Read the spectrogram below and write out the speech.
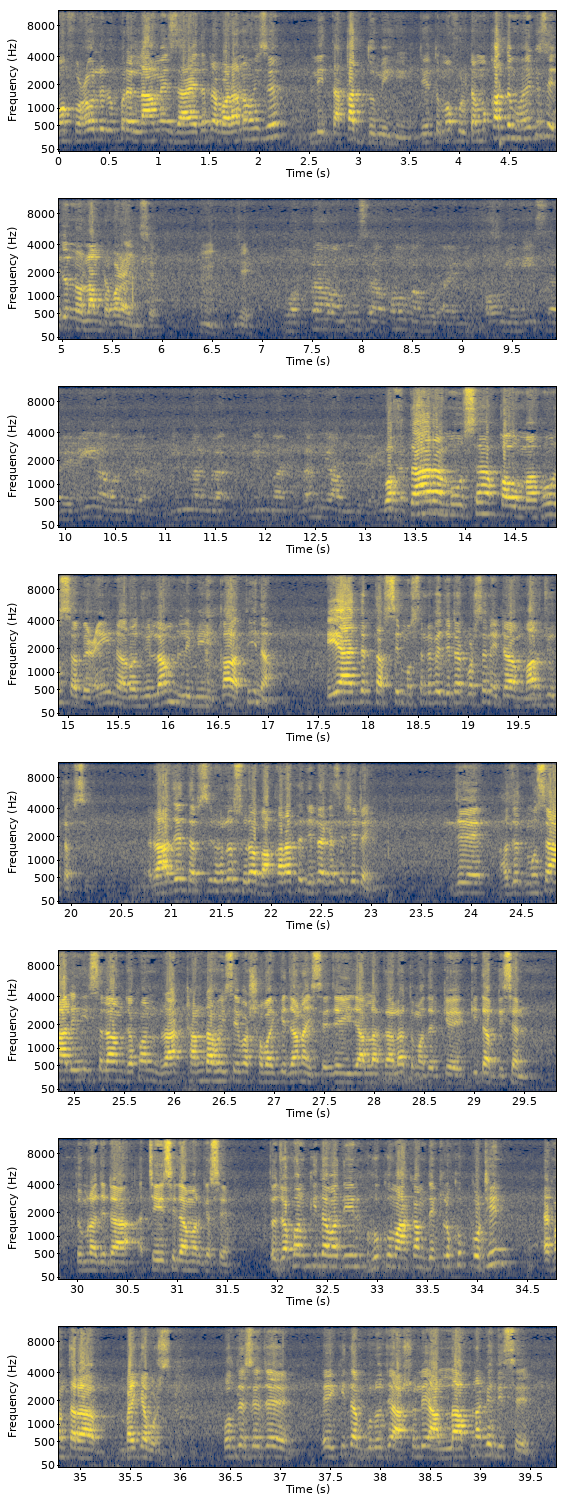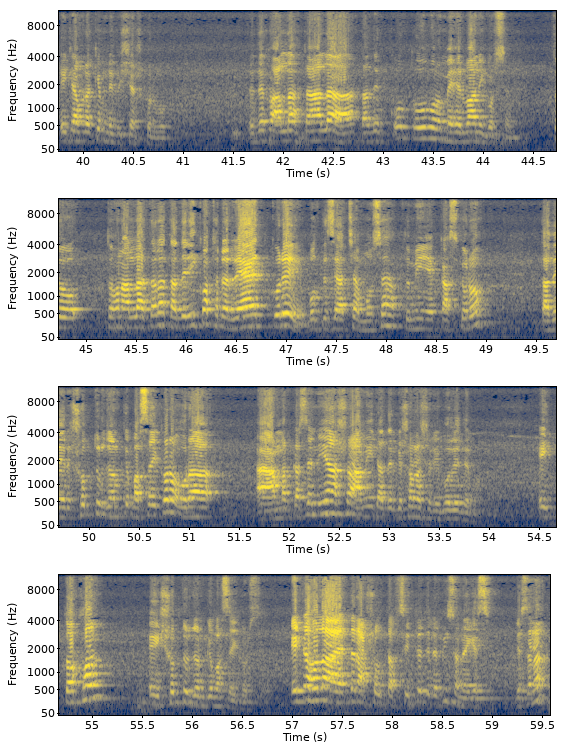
মফউলের উপরে লামে জায়দাটা বাড়ানো হয়েছে লি তাকাদ্দুমিহি যেহেতু মফুলটা মুকাদ্দম হয়ে গেছে এই জন্য লামটা বাড়াই দিছে হুম জি واختار موسى قومه أي من قومه سبعين رجلا ممن لا- ممن لم يعبد العجل ওয়াখতারা মূসা কওমাহু 70 রাজুলাম লিমিকাতিনা এই আয়াতের তাফসীর মুসন্নফে যেটা করছেন এটা মারজু তাফসীর রাজে তাফসীর হলো সূরা বাকারাতে যেটা গেছে সেটাই যে হযরত মুসা আলাইহিস ইসলাম যখন রাগ ঠান্ডা হয়েছে এবার সবাইকে জানাইছে যে এই যে আল্লাহ তাআলা তোমাদেরকে কিতাব দিছেন তোমরা যেটা চেয়েছিলে আমার কাছে। তো যখন কিতাবাদির হুকুম, আকাম দেখল, খুব কঠিন, এখন তারা বাইকা বসছে। বলতেছে যে, এই কিতাবগুলো যে আসলে আল্লাহ আপনাকে দিছে, এটা আমরা কেমনে বিশ্বাস করব? তো দেখো, আল্লাহ তাআলা তাদের কত বড় মেহরবানি করছেন। তো তখন আল্লাহ তাআলা তাদের এই কথাটা রেয়াত করে বলতেছে আচ্ছা মোসা, তুমি এক কাজ করো, তাদের সত্তর জনকে বাছাই করো, ওরা আমার কাছে নিয়ে আসো, আমি তাদেরকে সরাসরি বলে দেবো। এই তখন এই সত্তর জনকে বাছাই করছে। এটা হলো আয়াতের আসল তাফসিরটা, যেটা পিছনে গেছে। গেছে না?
